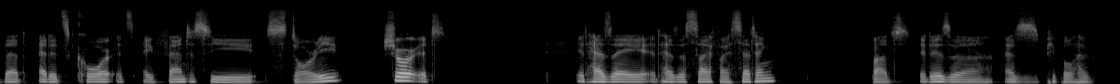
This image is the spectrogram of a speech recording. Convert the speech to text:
that at its core, it's a fantasy story. Sure, it it has a it has a sci-fi setting, but it is a as people have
